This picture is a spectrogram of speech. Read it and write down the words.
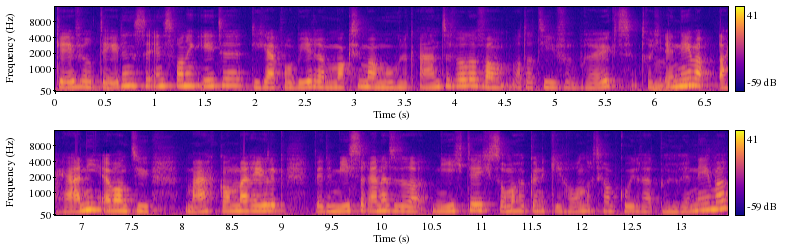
veel tijdens de inspanning eten. Die gaat proberen maximaal mogelijk aan te vullen van wat dat hij verbruikt, terug Hmm. innemen. Dat gaat niet, hè, want je maag kan maar eigenlijk... Bij de meeste renners is dat 90, sommigen kunnen een keer 100 gram innemen.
